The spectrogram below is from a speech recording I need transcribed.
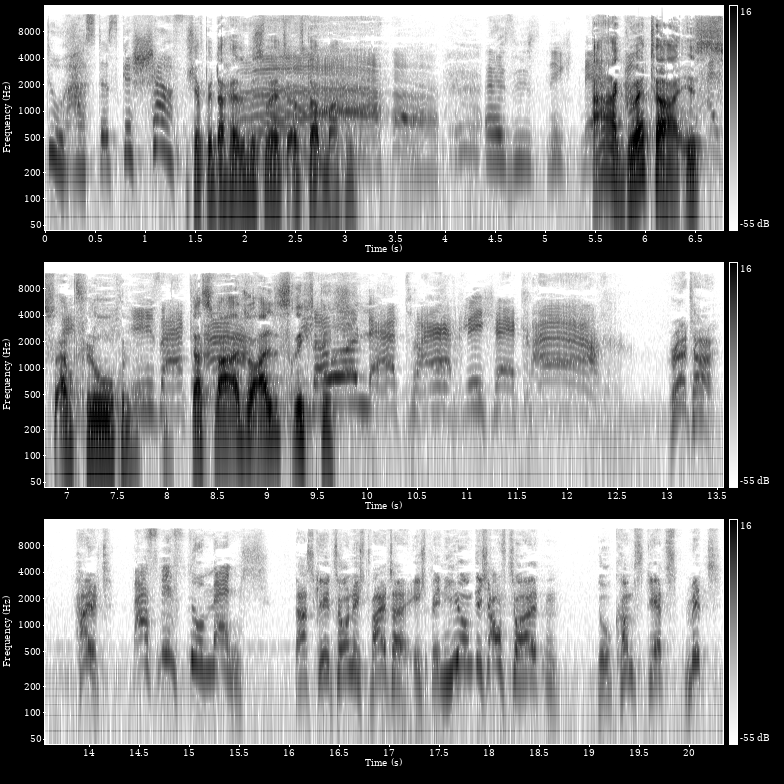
Du hast es geschafft. Ich habe gedacht, das müssen wir jetzt öfter machen. Es ist nicht mehr Ah, Greta ist am Fluchen. Das war also alles richtig. unerträgliche Krach. Greta, halt! Was willst du, Mensch? Das geht so nicht weiter. Ich bin hier, um dich aufzuhalten. Du kommst jetzt mit.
